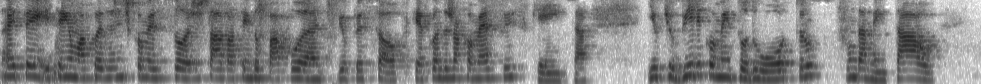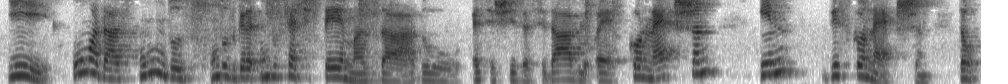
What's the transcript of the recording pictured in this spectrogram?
E tem, e tem uma coisa, a gente começou, a gente estava batendo papo antes, viu, pessoal? Porque é quando já começa o esquenta. E o que o Billy comentou do outro, fundamental, e uma das, um, dos, um, dos, um dos sete temas da, do SXSW é Connection in Disconnection. Então,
